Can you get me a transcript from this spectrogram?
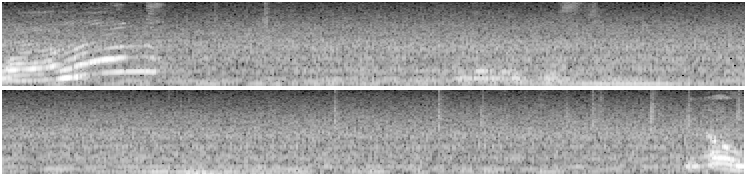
one. I'm work this. No.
